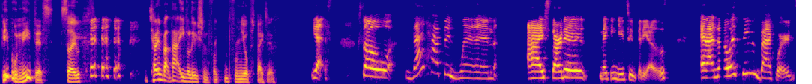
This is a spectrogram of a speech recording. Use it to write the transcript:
people need this. So, tell me about that evolution from from your perspective. Yes. So that happened when I started making YouTube videos. And I know it seems backwards,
